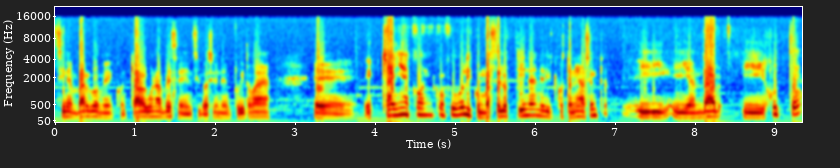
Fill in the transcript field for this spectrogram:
Sin embargo, me he encontrado algunas veces en situaciones un poquito más eh, extrañas con, con futbolistas, con Marcelo Espina en el Costanera Center y, y andaba, y justo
